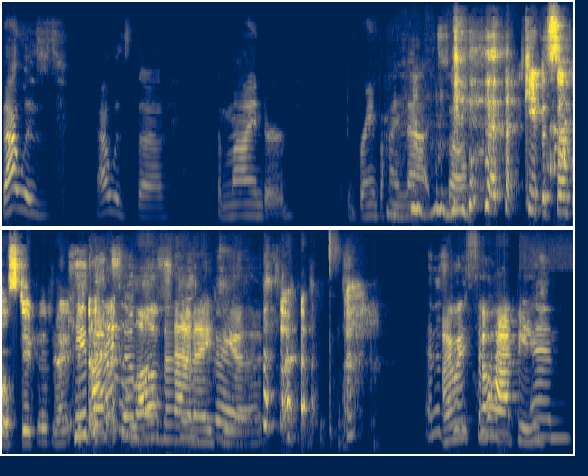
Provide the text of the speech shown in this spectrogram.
that was that was the the mind or the brain behind that. So Keep it simple, stupid, right? Keep it I simple, love that stupid. idea. and it's I pretty was so happy. And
